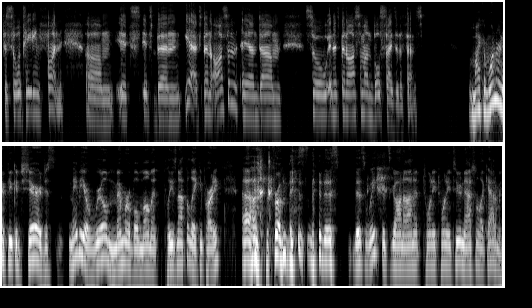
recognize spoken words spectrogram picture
facilitating fun. Um, it's it's been yeah, it's been awesome, and um, so and it's been awesome on both sides of the fence. Mike, I'm wondering if you could share just maybe a real memorable moment, please not the Leki party, uh, from this this this week that's gone on at 2022 National Academy.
